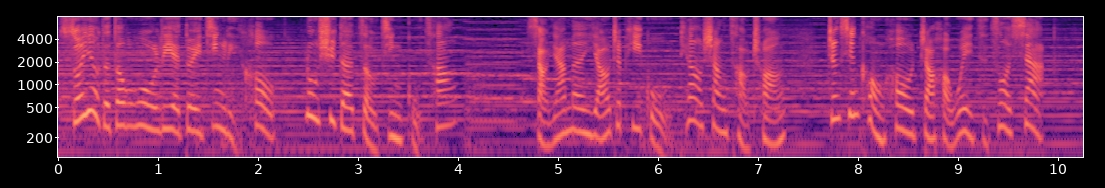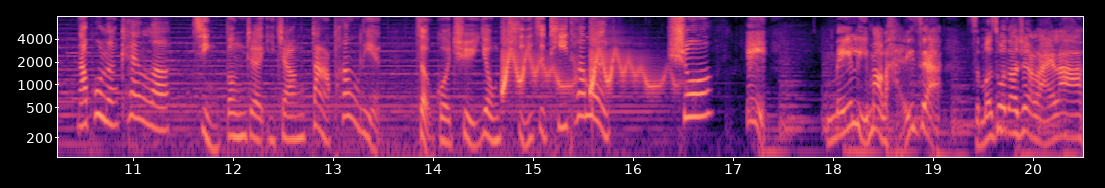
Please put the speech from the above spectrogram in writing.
所有的动物列队敬礼后，陆续地走进谷仓。小鸭们摇着屁股跳上草床，争先恐后找好位子坐下。拿破仑看了，紧绷着一张大胖脸，走过去用蹄子踢他们，说：“嘿，没礼貌的孩子，怎么坐到这来啦？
